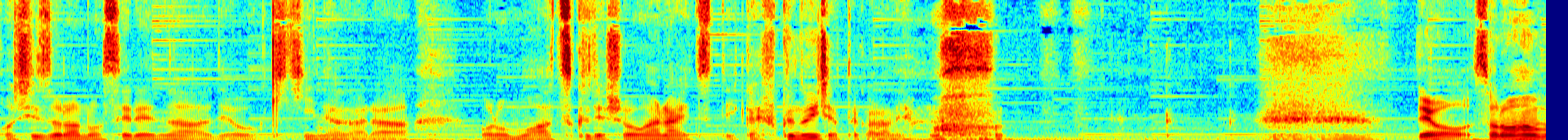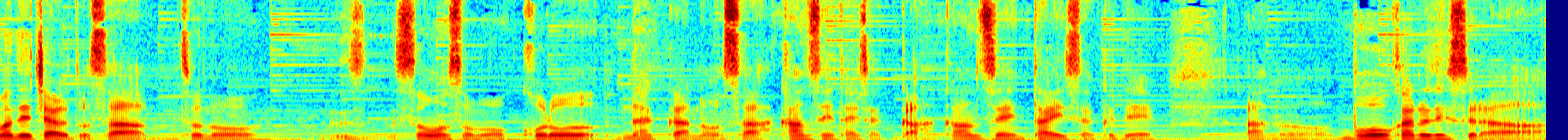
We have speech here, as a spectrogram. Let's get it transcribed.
星空のセレナーデを聞きながら俺もう暑くてしょうがないっつって一回服脱いじゃったからねもう。でもそのまま出ちゃうとさそのそもそもコロナ禍のさ感染対策か。感染対策であのボーカルですら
